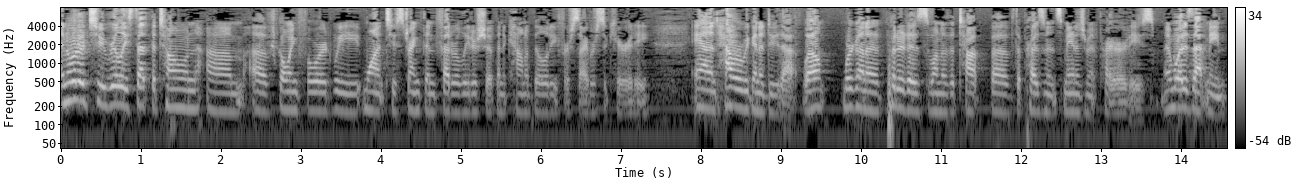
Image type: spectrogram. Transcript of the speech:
in order to really set the tone um, of going forward, we want to strengthen federal leadership and accountability for cybersecurity. And how are we going to do that? Well, we're going to put it as one of the top of the president's management priorities. And what does that mean?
